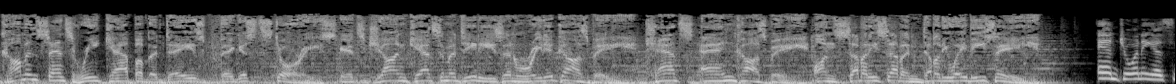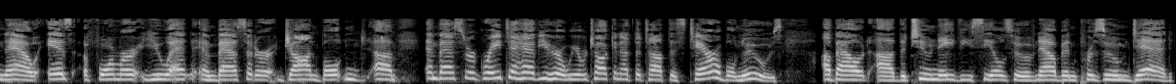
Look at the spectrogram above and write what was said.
common sense recap of the day's biggest stories. It's John Catsimatidis and Rita Cosby. Katz and Cosby on 77 WABC. And joining us now is former UN Ambassador John Bolton. Um, Ambassador, great to have you here. We were talking at the top this terrible news about uh, the two Navy SEALs who have now been presumed dead.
